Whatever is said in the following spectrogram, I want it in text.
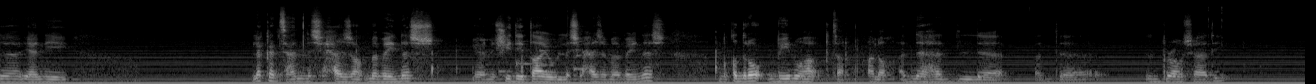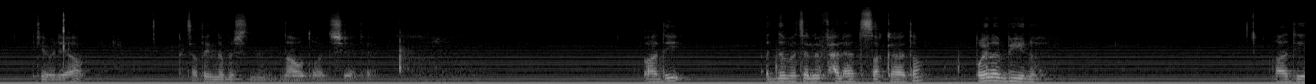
يعني إلا كانت عندنا شي حاجة ما بيناش يعني شي détail ولا شي حاجة ما بيناش نقدروا نبينوها أكثر Alors عندنا هاد ال... هاد ال brush هادي كيف عليها كتعطينا باش نعوضو هاد الشيء هذا غادي عندنا مثلا فحال هاد الصاك هذا بغينا نبينوه. غادي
